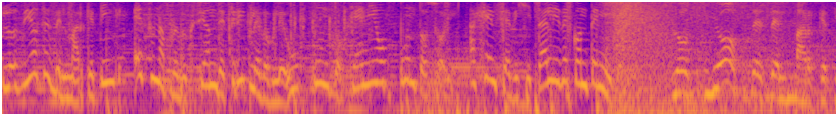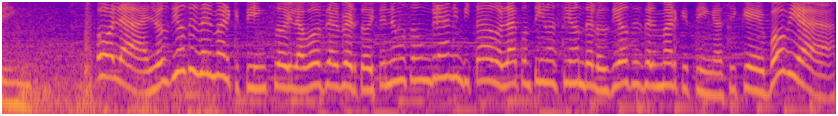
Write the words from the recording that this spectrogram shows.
Los Dioses del Marketing es una producción de www.genio.soy, agencia digital y de contenidos. Los dioses del marketing. Hola, los dioses del marketing, soy la voz de Alberto y tenemos a un gran invitado, la continuación de los dioses del marketing, así que Bobia.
